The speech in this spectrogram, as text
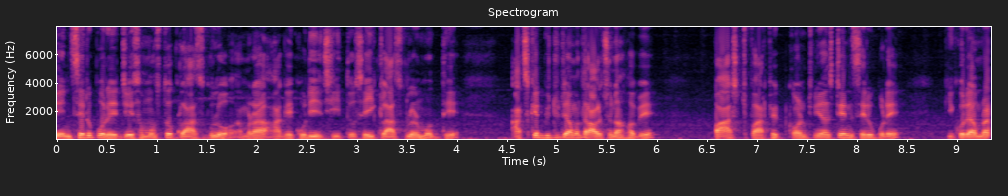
টেন্সের উপরে যে সমস্ত ক্লাসগুলো আমরা আগে করিয়েছি, তো সেই ক্লাসগুলোর মধ্যে আজকের ভিডিওতে আমাদের আলোচনা হবে পাস্ট পারফেক্ট কন্টিনিউয়াস টেন্সের উপরে, কী করে আমরা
